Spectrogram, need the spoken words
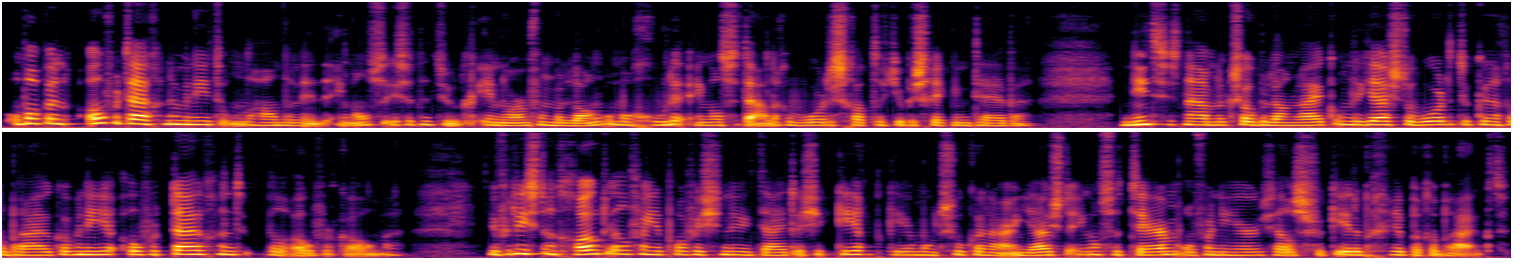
Om op een overtuigende manier te onderhandelen in het Engels is het natuurlijk enorm van belang om een goede Engelstalige woordenschat tot je beschikking te hebben. Niets is namelijk zo belangrijk om de juiste woorden te kunnen gebruiken wanneer je overtuigend wil overkomen. Je verliest een groot deel van je professionaliteit als je keer op keer moet zoeken naar een juiste Engelse term of wanneer zelfs verkeerde begrippen gebruikt.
